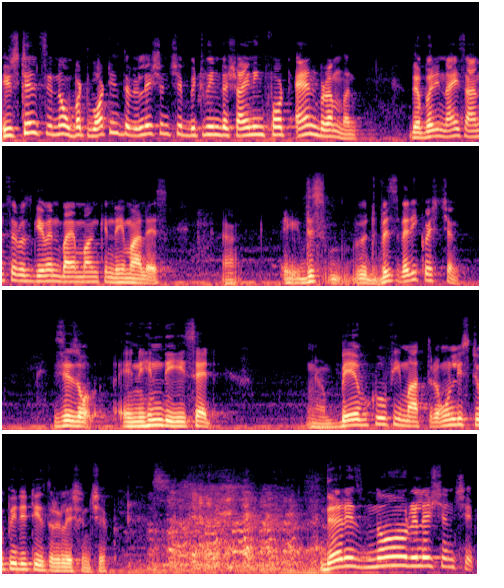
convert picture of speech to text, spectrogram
You still say, no, but what is the relationship between the shining forth and Brahman? The very nice answer was given by a monk in the Himalayas. Uh, this, this very question. Says, oh, in Hindi, he said, uh, Bevkufi matra, only stupidity is relationship. there is no relationship.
